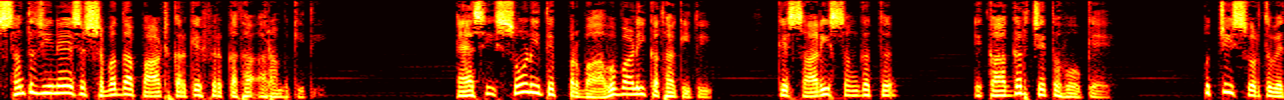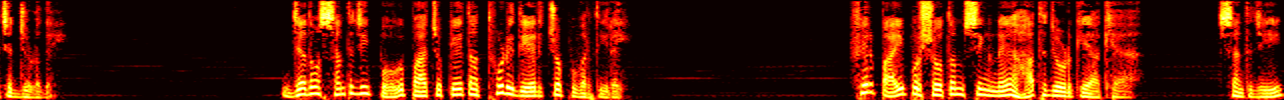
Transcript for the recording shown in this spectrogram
ਸੰਤ ਜੀ ਨੇ ਇਸ ਸ਼ਬਦ ਦਾ ਪਾਠ ਕਰਕੇ ਫਿਰ ਕਥਾ ਆਰੰਭ ਕੀਤੀ। ਐਸੀ ਸੋਹਣੀ ਤੇ ਪ੍ਰਭਾਵ ਵਾਲੀ ਕਥਾ ਕੀਤੀ ਕਿ ਸਾਰੀ ਸੰਗਤ ਇਕਾਗਰ ਚਿਤ ਹੋ ਕੇ ਉੱਚੀ ਸੁਰਤ ਵਿੱਚ ਜੁੜ ਗਈ। ਜਦੋਂ ਸੰਤ ਜੀ ਭੋਗ ਪਾ ਚੁੱਕੇ ਤਾਂ ਥੋੜੀ ਦੇਰ ਚੁੱਪ ਵਰਤੀ ਰਹੀ। ਫਿਰ ਭਾਈ ਪੁਰਸ਼ੋਤਮ ਸਿੰਘ ਨੇ ਹੱਥ ਜੋੜ ਕੇ ਆਖਿਆ, ਸੰਤ ਜੀ,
